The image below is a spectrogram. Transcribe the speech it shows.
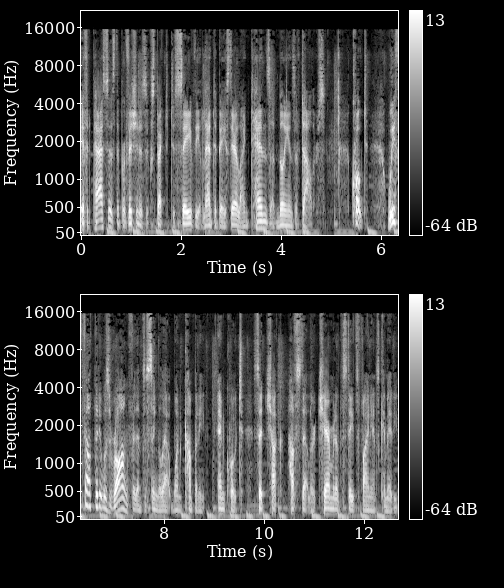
If it passes, the provision is expected to save the Atlanta based airline tens of millions of dollars. Quote, We felt that it was wrong for them to single out one company, end quote, said Chuck Hufstetler, chairman of the state's finance committee.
